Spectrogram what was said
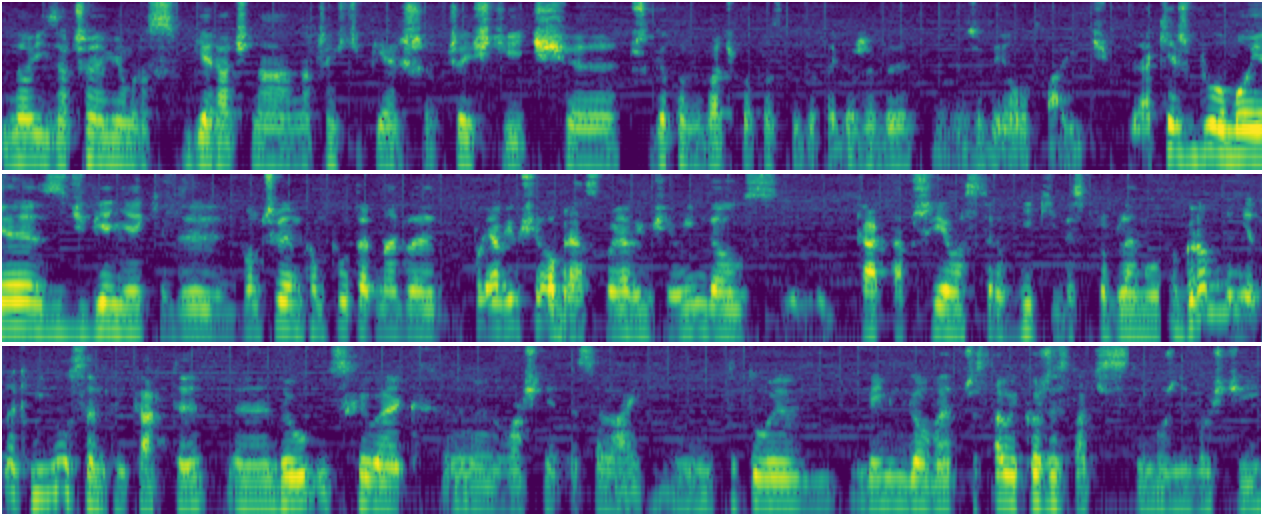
No i zacząłem ją rozbierać na, na części pierwsze, czyścić, e, przygotowywać po prostu do tego, żeby, żeby ją odpalić. Jakież było moje zdziwienie, kiedy włączyłem komputer, nagle pojawił się obraz, pojawił się Windows, karta przyjęła sterowniki bez problemu. Ogromnym jednak minusem tej karty e, był schyłek e, właśnie SLI. Tytuły gamingowe przestały korzystać z tej możliwości.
